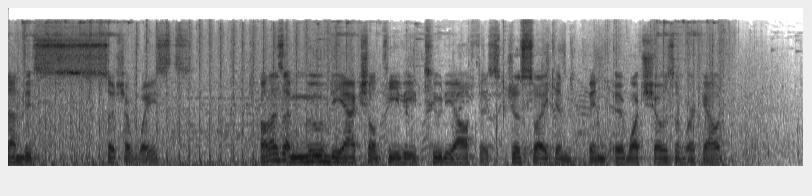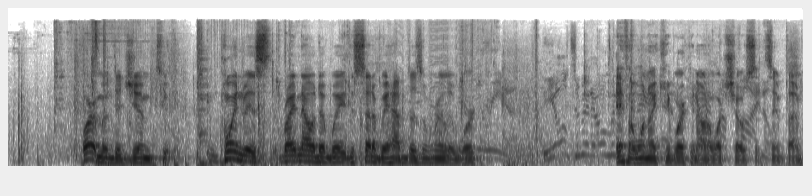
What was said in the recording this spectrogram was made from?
That'd be such a waste. Unless I move the actual TV to the office just so I can bin uh, watch shows and work out. Or I move the gym to. Point is, right now the way the setup we have doesn't really work. If I want to keep working out and watch shows at the same time.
